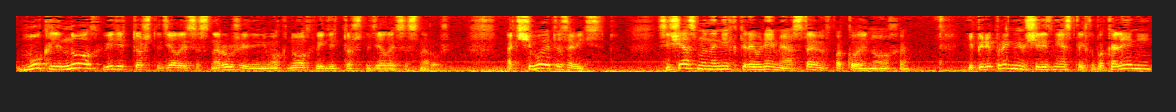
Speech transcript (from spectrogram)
Мог ли Нох видеть то, что делается снаружи, или не мог Нох видеть то, что делается снаружи? От чего это зависит? Сейчас мы на некоторое время оставим в покое Ноха и перепрыгнем через несколько поколений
